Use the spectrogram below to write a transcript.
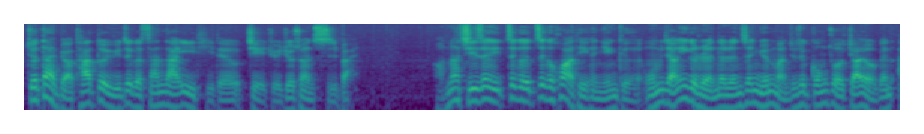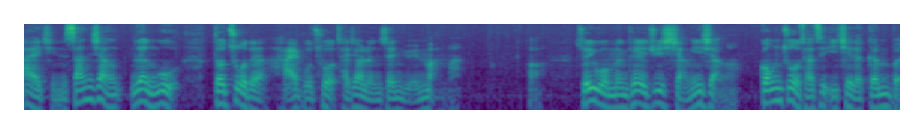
就代表他对于这个三大议题的解决就算失败。那其实这这个这个话题很严格。我们讲一个人的人生圆满，就是工作、交友跟爱情三项任务都做得还不错，才叫人生圆满嘛。啊，所以我们可以去想一想啊，工作才是一切的根本。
